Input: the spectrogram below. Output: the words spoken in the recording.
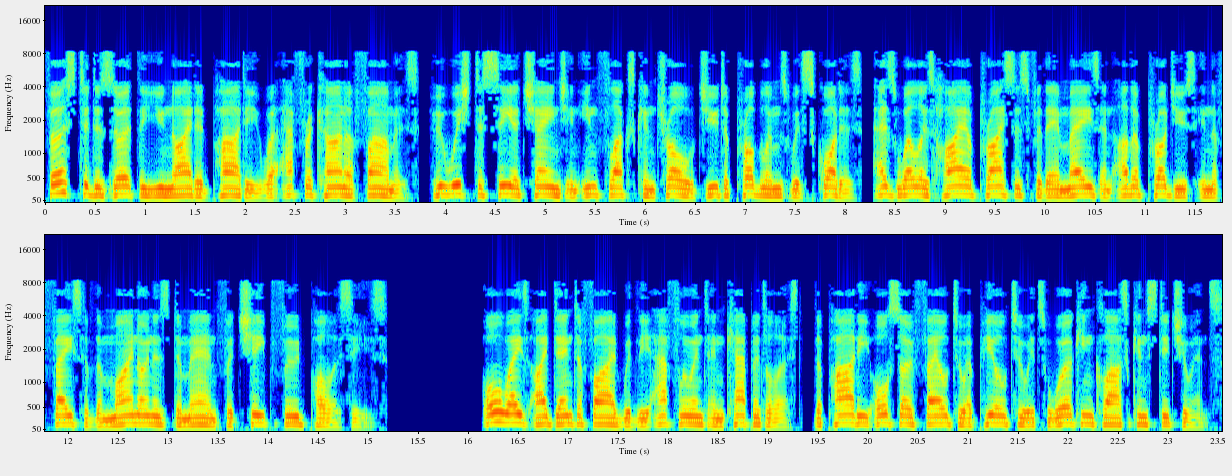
First to desert the United Party were Afrikaner farmers, who wished to see a change in influx control due to problems with squatters, as well as higher prices for their maize and other produce in the face of the mineowners' demand for cheap food policies. Always identified with the affluent and capitalist, the party also failed to appeal to its working-class constituents.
